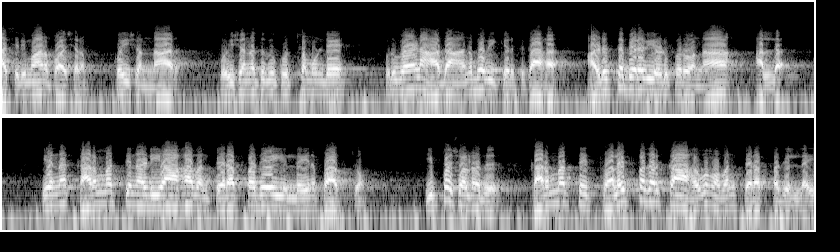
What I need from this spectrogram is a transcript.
ஆச்சரியமான பாசுரம். பொய் சொன்னார். பொய் சொன்னதுக்கு குற்றம் உண்டே. ஒருவேளை அதை அனுபவிக்கிறதுக்காக அடுத்த பிறவி எடுக்கிறோம்னா அல்ல. ஏன்னா கர்மத்தின் அடியாக அவன் பிறப்பதே இல்லைன்னு பார்த்தோம் இப்ப சொல்றது கர்மத்தை தொலைப்பதற்காகவும் அவன் பிறப்பதில்லை.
